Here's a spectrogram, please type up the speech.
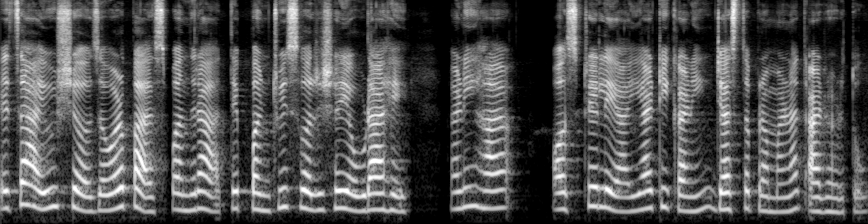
याचं आयुष्य जवळपास पंधरा ते पंचवीस वर्ष एवढं आहे आणि हा ऑस्ट्रेलिया या ठिकाणी जास्त प्रमाणात आढळतो.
